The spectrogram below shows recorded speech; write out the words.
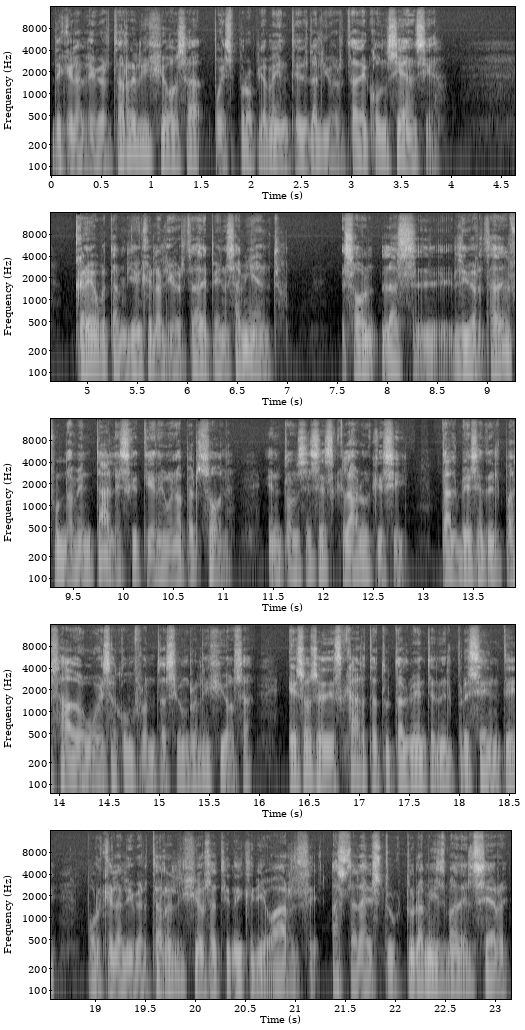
de que la libertad religiosa, pues propiamente es la libertad de conciencia. Creo también que la libertad de pensamiento son las eh, libertades fundamentales que tiene una persona. Entonces es claro que sí. Tal vez en el pasado hubo esa confrontación religiosa, eso se descarta totalmente en el presente porque la libertad religiosa tiene que llevarse hasta la estructura misma del ser,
